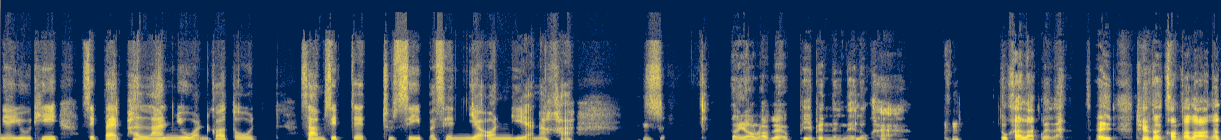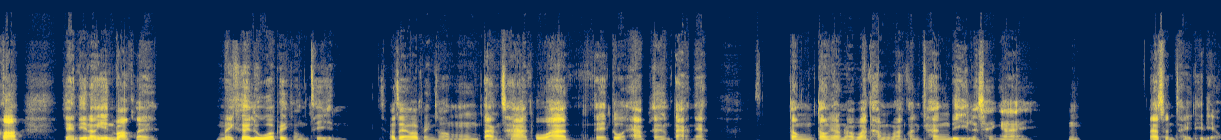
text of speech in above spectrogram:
เนี่ยอยู่ที่ 18,000ล้านหยวน ก็โต 37.4% year on year นะคะสต้องยอมรับเลยว่าพี่เป็นหนึ่งในลูกค้า ลูกค้าหลักเลยแหละ ใช้ trip.com ตลอด แล้วก็อย่างที่น้องยินบอกเลย ไม่เคยรู้ว่าเป็นของจีน เข้าใจว่าเป็นของต่างชาติ เพราะว่าในตัวแอปอะไรต่างๆ เนี่ย ต้องต้องยอมรับว่าทำออกมาค่อนข้างดีและใช้ง่าย อืมน่าสนใจทีเดียว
